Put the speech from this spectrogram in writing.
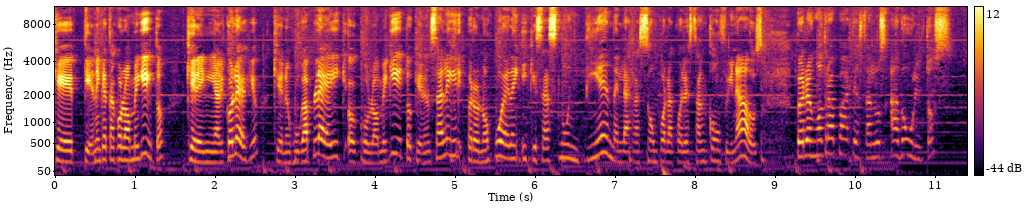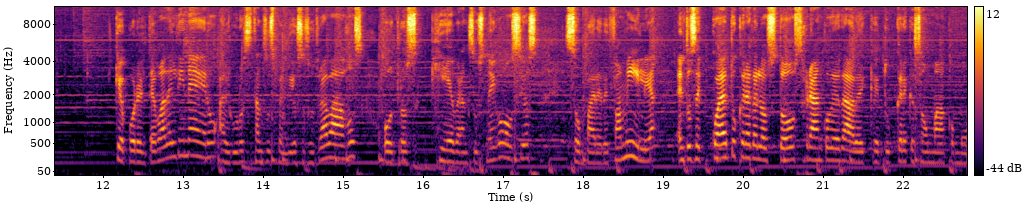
que tienen que estar con los amiguitos, quieren ir al colegio, quieren jugar play o con los amiguitos, quieren salir, pero no pueden y quizás no entienden la razón por la cual están confinados. Pero en otra parte están los adultos que por el tema del dinero, algunos están suspendidos de sus trabajos, otros quiebran sus negocios, son padres de familia. Entonces, ¿cuál tú crees de los dos rangos de edades que tú crees que son más como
